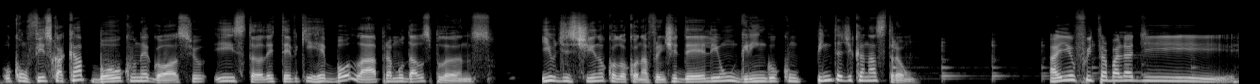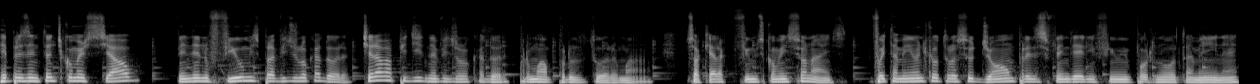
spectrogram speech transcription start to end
O confisco acabou com o negócio e Stanley teve que rebolar para mudar os planos. E o destino colocou na frente dele um gringo com pinta de canastrão. Aí eu fui trabalhar de representante comercial vendendo filmes para videolocadora. Tirava pedido na videolocadora para uma produtora, uma... só que era filmes convencionais. Foi também onde que eu trouxe o John para eles venderem filme pornô também, né?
